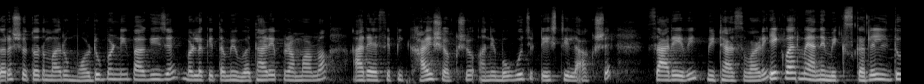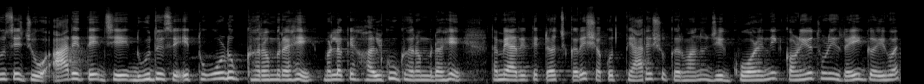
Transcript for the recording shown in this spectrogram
કરશો તો તમારું મોઢું પણ નહીં ભાગી જાય, મતલબ કે તમે વધારે પ્રમાણમાં આ રેસીપી ખાઈ શકશો અને બહુ જ ટેસ્ટી લાગશે સારી એવી મીઠાશવાળી. એકવાર મેં આને મિક્સ કરી લીધું છે. જો આ રીતે જે દૂધ છે એ થોડુંક ગરમ રહે, મતલબ કે હલકું ગરમ રહે, તમે આ રીતે ટચ કરી શકો, ત્યારે શું કરવાનું? જે ગોળની કણીઓ થોડી રહી ગઈ હોય,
